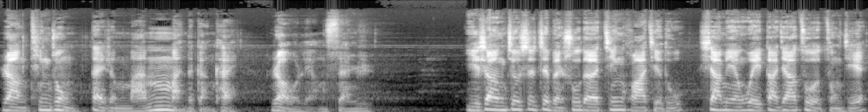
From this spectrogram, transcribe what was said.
让听众带着满满的感慨。绕梁三日。以上就是这本书的精华解读，下面为大家做总结。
